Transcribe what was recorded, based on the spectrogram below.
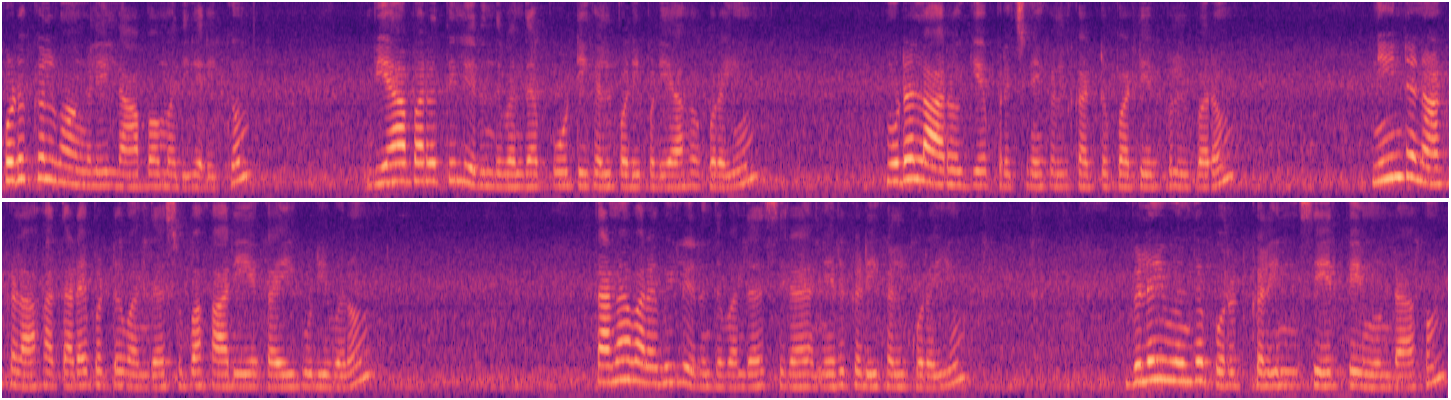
கொடுக்கல் வாங்கலில் லாபம் அதிகரிக்கும். வியாபாரத்தில் இருந்து வந்த போட்டிகள் படிப்படியாக குறையும். உடல் ஆரோக்கிய பிரச்சனைகள் கட்டுப்பாட்டிற்குள் வரும். நீண்ட நாட்களாக தடைபட்டு வந்த சுபகாரிய கைகூடி வரும். தனவரவில் இருந்து வந்த சில நெருக்கடிகள் குறையும். விலை உயர்ந்த பொருட்களின் சேர்க்கை உண்டாகும்.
